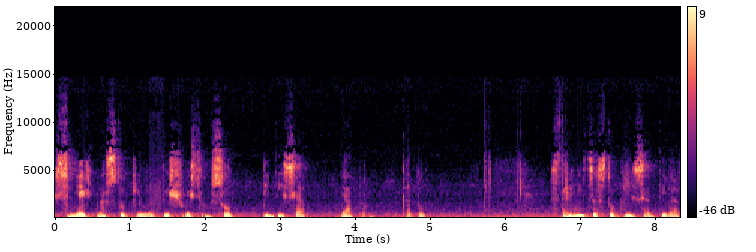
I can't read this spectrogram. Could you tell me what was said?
Смерть наступила в 1855 году. Страница 159.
